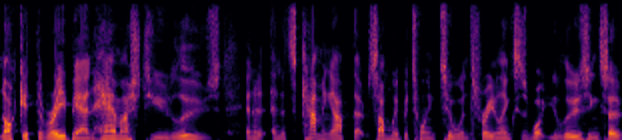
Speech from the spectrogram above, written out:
not get the rebound, how much do you lose? And it, and it's coming up that somewhere between two and three lengths is what you're losing. So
